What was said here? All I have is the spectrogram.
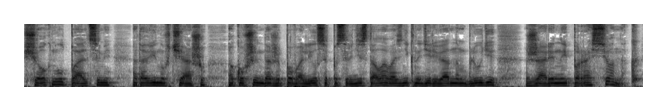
щелкнул пальцами, отодвинув чашу, а кувшин даже повалился посреди стола, возник на деревянном блюде жареный поросенок.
